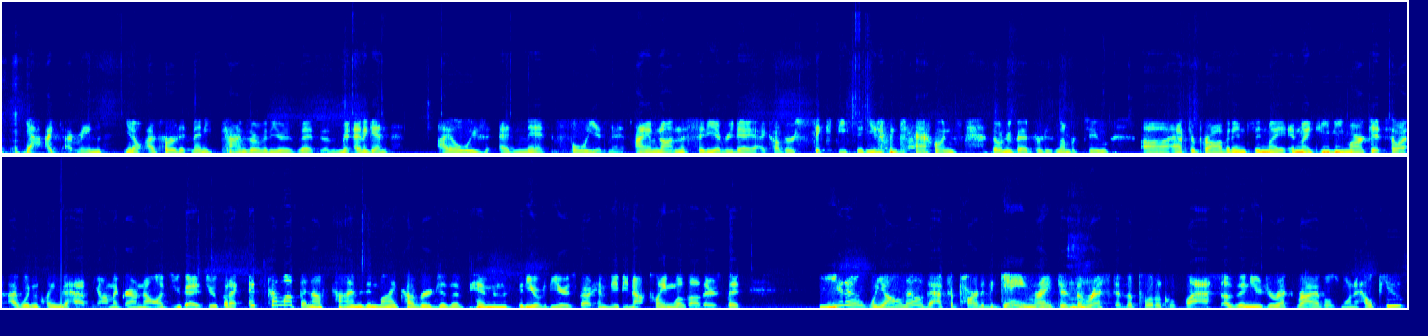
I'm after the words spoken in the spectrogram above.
yeah, I, I mean, you know, I've heard it many times over the years that, and again, I always admit, fully admit, I am not in the city every day. I cover 60 cities and towns, though New Bedford is number two uh, after Providence in my in my TV market. So I, I wouldn't claim to have the on the ground knowledge you guys do, but I, it's come up enough times in my coverage of the, him in the city over the years about him maybe not playing well with others that you know, we all know that's a part of the game, right? Does the rest of the political class, other than your direct rivals, want to help you,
